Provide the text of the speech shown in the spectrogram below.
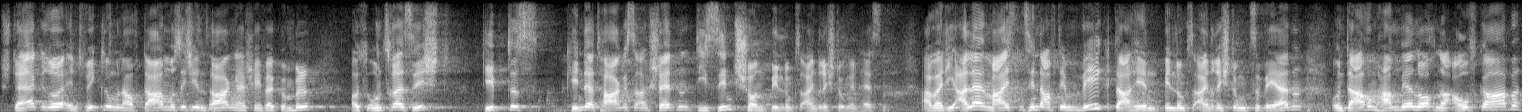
stärkere Entwicklung, und auch da muss ich Ihnen sagen, Herr Schäfer-Gümbel, aus unserer Sicht gibt es Kindertagesstätten, die sind schon Bildungseinrichtungen in Hessen. Aber die allermeisten sind auf dem Weg dahin, Bildungseinrichtungen zu werden. Und darum haben wir noch eine Aufgabe,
